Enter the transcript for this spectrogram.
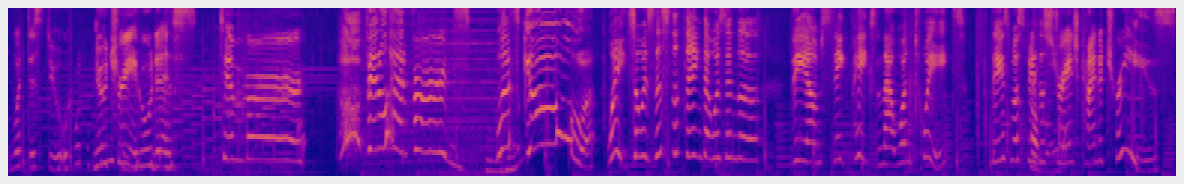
What this do? What New tree who dis? Timber! Fiddlehead ferns! Let's go! Wait, so is this the thing that was in the the um sneak peeks in that one tweet? These must be the strange kind of trees.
